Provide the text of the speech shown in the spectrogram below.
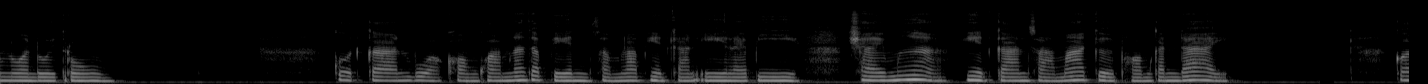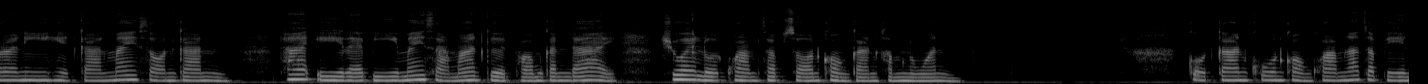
ำนวณโดยตรง กฎการบวกของความน่าจะเป็นสำหรับเหตุการณ์ A และ B ใช้เมื่อเหตุการณ์สามารถเกิดพร้อมกันได้ กรณีเหตุการณ์ไม่ซ้อนกัน ถ้า A และ B ไม่สามารถเกิดพร้อมกันได้ ช่วยลดความซับซ้อนของการคำนวณ กฎการคูณของความน่าจะเป็น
